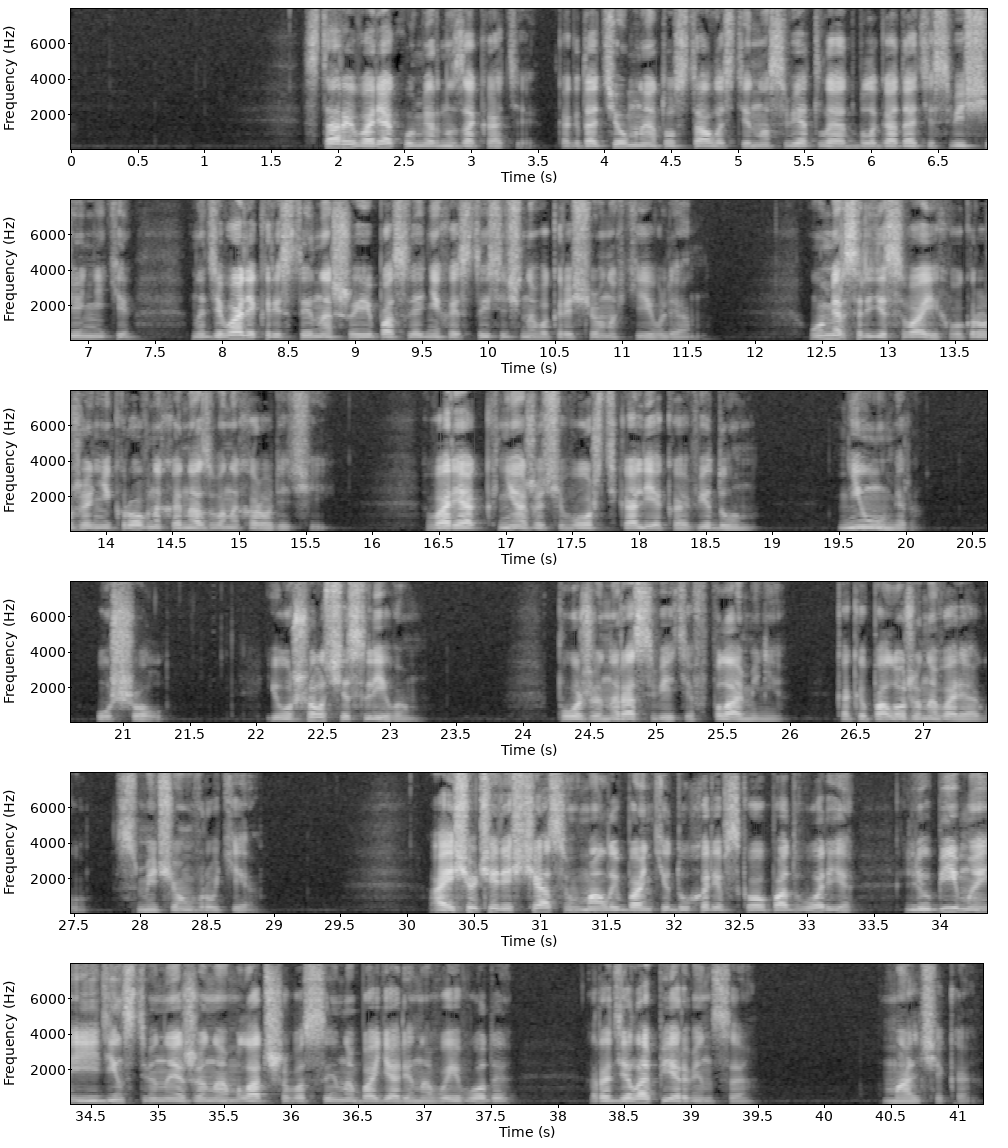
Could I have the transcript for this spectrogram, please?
Старый варяг умер на закате, когда темные от усталости, но светлые от благодати священники надевали кресты на шеи последних из тысяч новокрещенных киевлян. Умер среди своих, в окружении кровных и названных родичей. Варяг, княжич, вождь, калека, ведун. Не умер. Ушел. И ушел счастливым. Позже, на рассвете, в пламени, как и положено варягу, с мечом в руке. А еще через час в малой баньке Духаревского подворья любимая и единственная жена младшего сына боярина воеводы родила первенца, мальчика.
